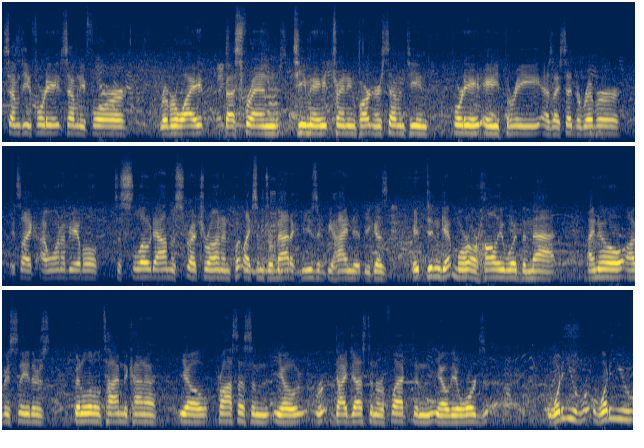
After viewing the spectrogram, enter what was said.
1748-74, River White, best friend, teammate, training partner, 1748-83. As I said to River, it's like I want to be able to slow down the stretch run and put like some dramatic music behind it because it didn't get more Hollywood than that. I know obviously there's been a little time to kind of you know process and you know digest and reflect and you know the awards. What do you what do you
